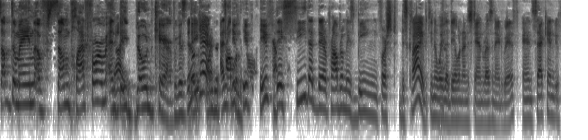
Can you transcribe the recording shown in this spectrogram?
subdomain of some platform, and right. they don't care because they, don't care. The and if, if, if yeah. they see that their problem is being first described in a way yeah. that they won't understand, resonate with, and second, if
